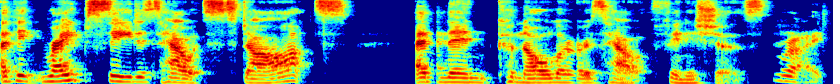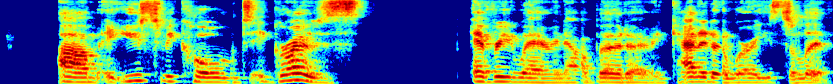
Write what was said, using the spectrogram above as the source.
I think rapeseed is how it starts, and then canola is how it finishes. Right. Um, it used to be called. It grows everywhere in Alberta, in Canada, where I used to live.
